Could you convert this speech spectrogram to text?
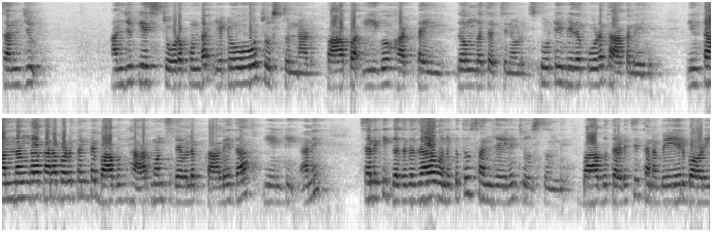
సంజు అంజు కేసు చూడకుండా ఎటో చూస్తున్నాడు. పాప ఈగో హట్ అయింది. దొంగ చచ్చినోడు. స్కూటీ మీద కూడా తాకలేదు. ఇంత అందంగా కనపడుతుంటే బాబుకి హార్మోన్స్ డెవలప్ కాలేదా ఏంటి అని చలికి గజగజా వణుకుతూ సంజయ్ని చూస్తుంది. బాబు తడిచి తన బేర్ బాడీ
